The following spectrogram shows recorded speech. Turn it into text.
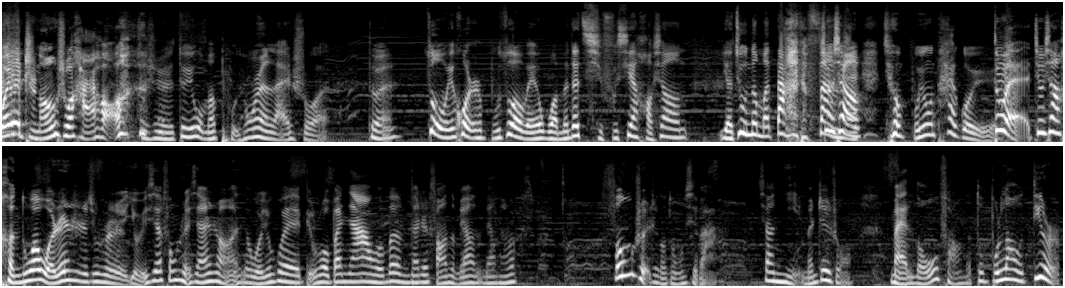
我也只能说还好。就是对于我们普通人来说，对，作为或者是不作为，我们的起伏线好像也就那么大的范围，就像 就不用太过于对，就像很多我认识，就是有一些风水先生，我就会，比如说我搬家，我问问他这房怎么样怎么样，他说风水这个东西吧，像你们这种买楼房的都不落地儿，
